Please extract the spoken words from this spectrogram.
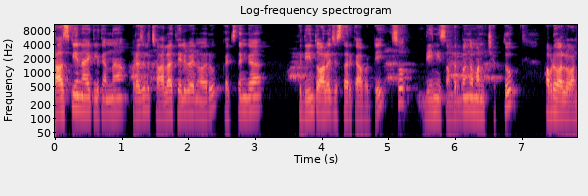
రాజకీయ నాయకుల కన్నా ప్రజలు చాలా తెలివైన వారు ఖచ్చితంగా దీంతో ఆలోచిస్తారు కాబట్టి. సో దీన్ని సందర్భంగా మనం చెప్తూ అప్పుడు వాళ్ళు one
